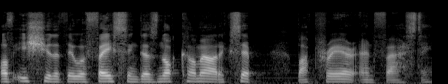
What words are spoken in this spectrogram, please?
of issue that they were facing does not come out except by prayer and fasting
